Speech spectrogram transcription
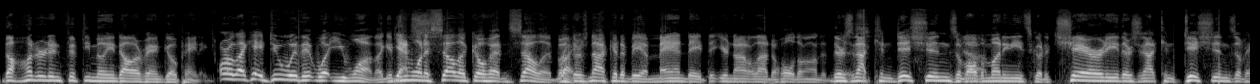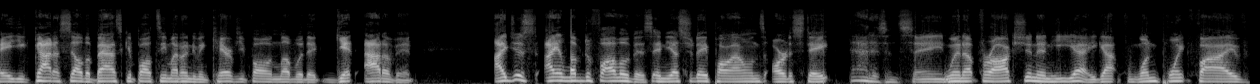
the $150 million Van Gogh painting. Or like, hey, do with it what you want. Like if Yes. you want to sell it, go ahead and sell it. But Right. there's not going to be a mandate that you're not allowed to hold on to. There's this. not conditions of all the money needs to go to charity. There's not conditions of, hey, you got to sell the basketball team. I don't even care if you fall in love with it. Get out of it. I just, I love to follow this. And yesterday, Paul Allen's art estate That is insane. went up for auction, and he, yeah, he got 1.5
